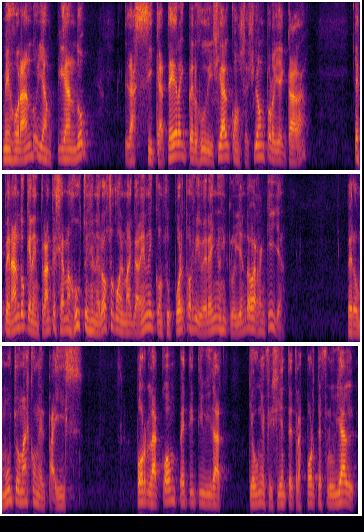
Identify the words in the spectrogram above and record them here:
mejorando y ampliando la cicatera y perjudicial concesión proyectada, esperando que el entrante sea más justo y generoso con el Magdalena y con sus puertos ribereños, incluyendo Barranquilla, pero mucho más con el país, por la competitividad que un eficiente transporte fluvial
